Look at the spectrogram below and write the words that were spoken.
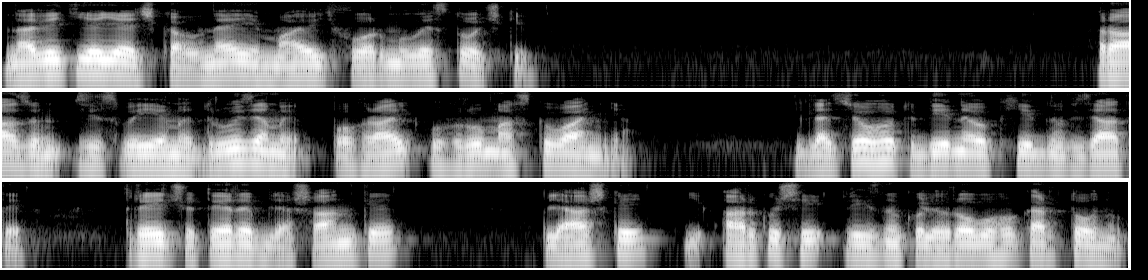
Навіть яєчка в неї мають форму листочків. Разом зі своїми друзями пограй у гру маскування. Для цього тобі необхідно взяти 3-4 бляшанки, пляшки і аркуші різнокольорового картону.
